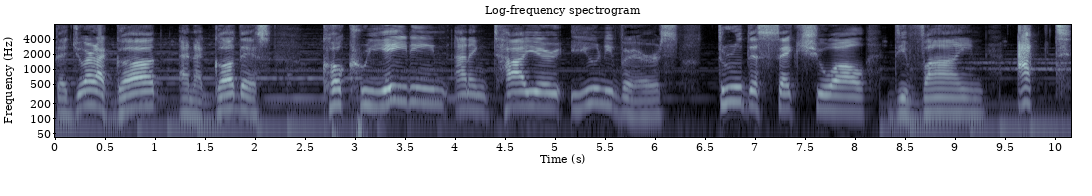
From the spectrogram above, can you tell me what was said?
that you are a god and a goddess co creating an entire universe through the sexual divine act.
